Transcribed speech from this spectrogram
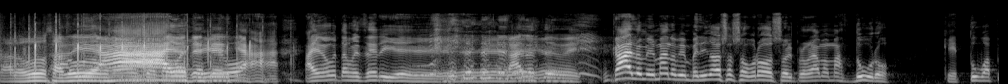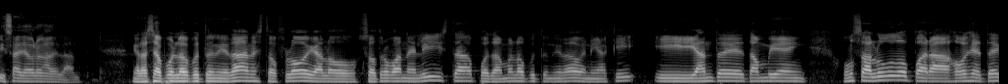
Saludos, saludos. Ay, gente, ¿cómo ay, activo? ay, me gusta mi serie. Carlos TV. Carlos, mi hermano, bienvenido a Sosobroso, el programa más duro que tú vas a pisar de ahora en adelante. Gracias por la oportunidad, Néstor Floyd, a los otros panelistas, por darme la oportunidad de venir aquí. Y antes también un saludo para Jorge T,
